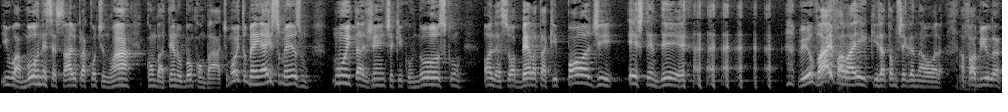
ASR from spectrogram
e o amor necessário para continuar combatendo o bom combate. Muito bem, é isso mesmo. Muita gente aqui conosco. Olha só, a Bela está aqui. Pode estender. Viu? Vai falar aí que já estamos chegando na hora. A família,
